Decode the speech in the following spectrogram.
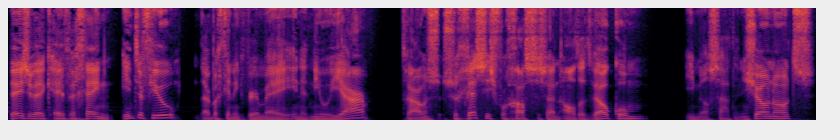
Deze week even geen interview. Daar begin ik weer mee in het nieuwe jaar. Trouwens, suggesties voor gasten zijn altijd welkom. E-mail staat in de show notes.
